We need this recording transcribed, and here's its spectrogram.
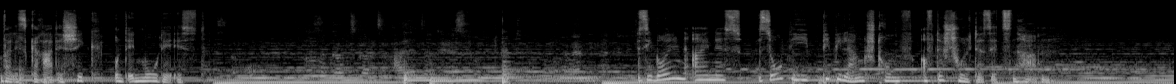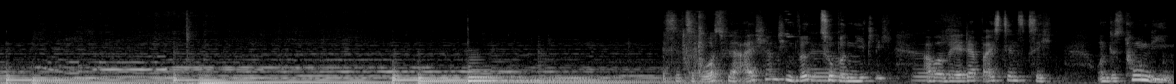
weil es gerade schick und in Mode ist. Sie wollen eines so wie Pippi Langstrumpf auf der Schulter sitzen haben. Es ist so groß wie ein Eichhörnchen, wirkt super niedlich, aber wer der beißt ins Gesicht. Und das tun die.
